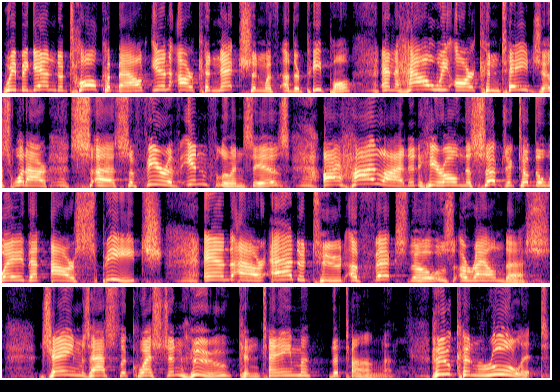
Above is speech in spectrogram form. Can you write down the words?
we began to talk about in our connection with other people and how we are contagious, what our uh, sphere of influence is. I highlighted here on the subject of the way that our speech and our attitude affects those around us. James asks the question who can tame the tongue? Who can rule it?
